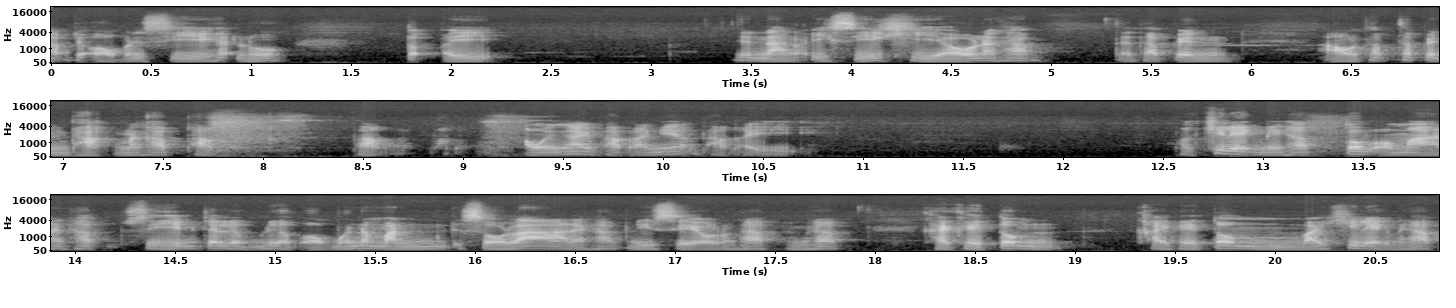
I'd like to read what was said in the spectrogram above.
ครับ จะออกเป็นสีครับรู้ต่อไอเยนางก็อีกสีเขียวนะครับ แต่ถ้าเป็นเอาถ้าถ้าเป็นผักนะครับผักผักผักเอาง่ายๆผักอันเนี้ยผักไอผักขี้เหล็กนี่ครับต้มออกมานะครับ สีมันจะเหลือบๆออกเหมือนน้ำมันโซล่านะครับ ดีเซลนะครับเห็นไหมครับใครเคยต้ม ใครเคยต้มใบขี้เหล็กนะครับ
